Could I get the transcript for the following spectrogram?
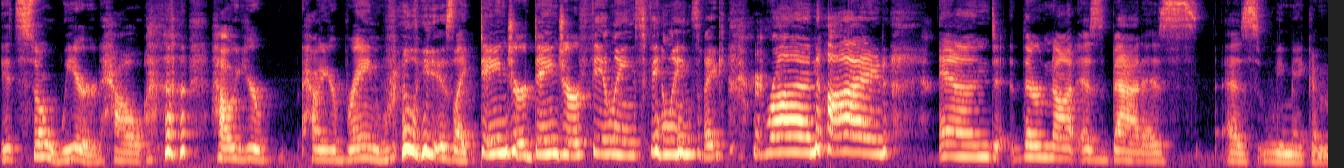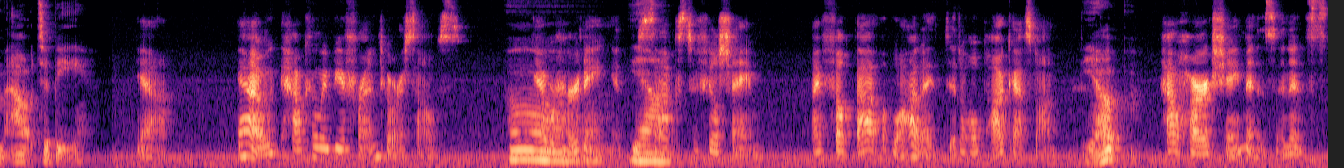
It's so weird how how your how your brain really is like danger, danger, feelings, feelings, like run, hide, and they're not as bad as as we make them out to be. Yeah yeah, we, how can we be a friend to ourselves? Oh, yeah, we're hurting. It yeah. sucks to feel shame. I felt that a lot. I did a whole podcast on Yep. how hard shame is, and it's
